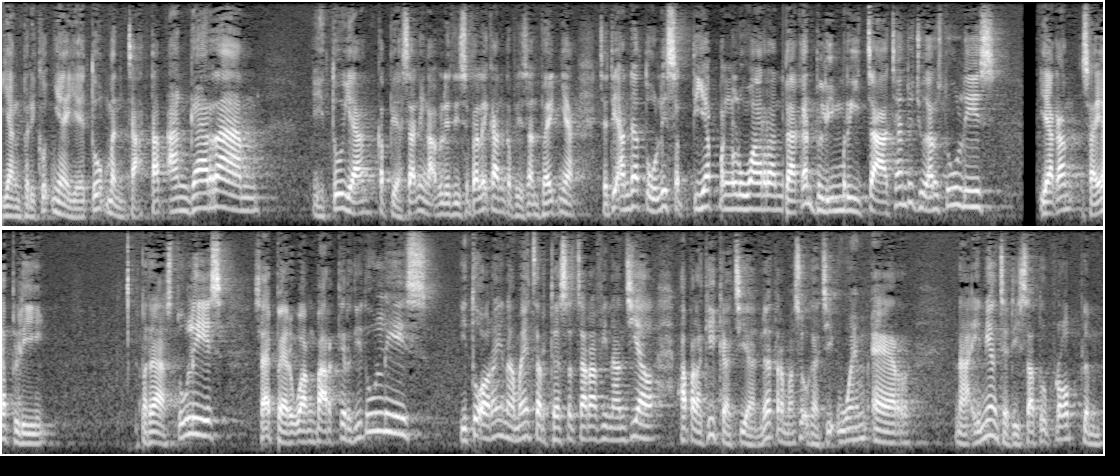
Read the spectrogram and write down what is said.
yang berikutnya yaitu mencatat anggaran. Itu yang kebiasaan yang nggak boleh disepelekan, kebiasaan baiknya. Jadi Anda tulis setiap pengeluaran, bahkan beli merica aja Anda juga harus tulis. Ya kan, saya beli beras, tulis. Saya bayar uang parkir, ditulis. Itu orang yang namanya cerdas secara finansial. Apalagi gaji Anda termasuk gaji UMR. Nah ini yang jadi satu problem.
